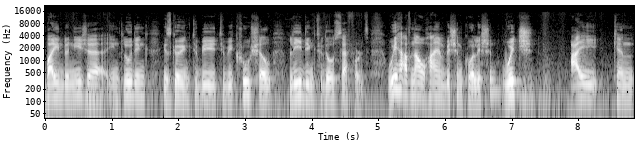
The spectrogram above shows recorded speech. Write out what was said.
by Indonesia, including, is going to be to be crucial, leading to those efforts. We have now High Ambition Coalition, which I can,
